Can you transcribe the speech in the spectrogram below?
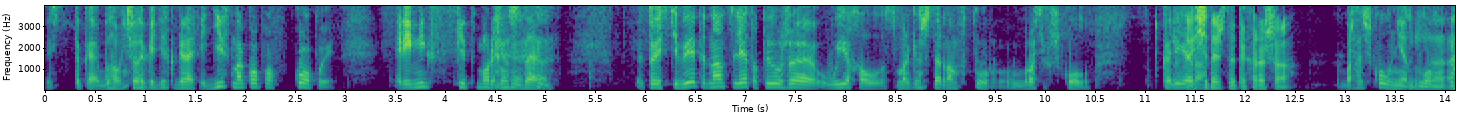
То есть такая была у человека дискография. Дисс на копов «Копы». Ремикс feat Моргенштерн. То есть тебе 15 лет, а ты уже уехал с Моргенштерном в тур, бросив школу. Ну, Карьера. Ты считаешь, что это хорошо? Бросать школу нет, плохо.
